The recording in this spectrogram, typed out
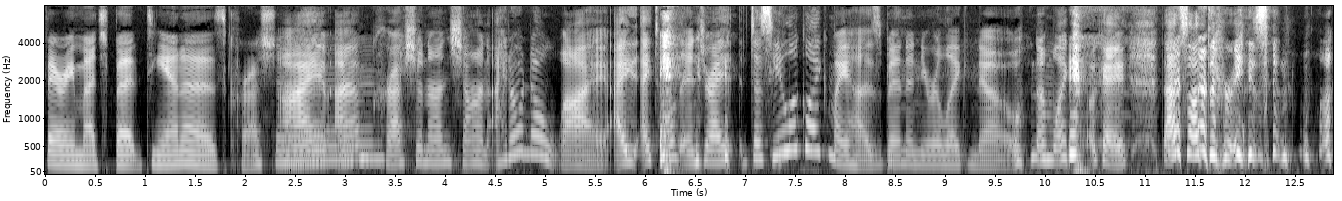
very much, but Deanna is crushing. I. I'm crushing on Shaan. I don't know why. I I told Indra, I- does he look like my husband? And you were like, no. And I'm like, okay, that's not the reason why.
